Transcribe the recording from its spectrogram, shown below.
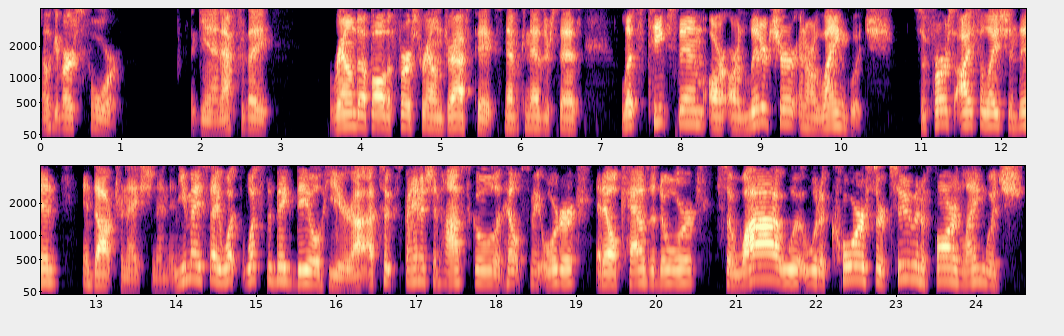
Now look at verse 4 again. After they round up all the first round draft picks, Nebuchadnezzar says, Let's teach them our, our literature and our language. So, first isolation, then indoctrination. And, and you may say, what, what's the big deal here? I, I, took Spanish in high school. It helps me order at El Cazador. So, why w- would a course or two in a foreign language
